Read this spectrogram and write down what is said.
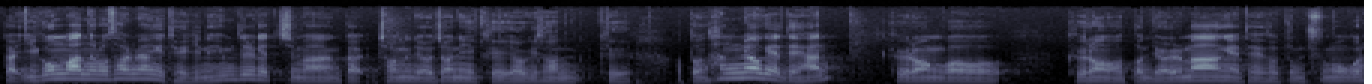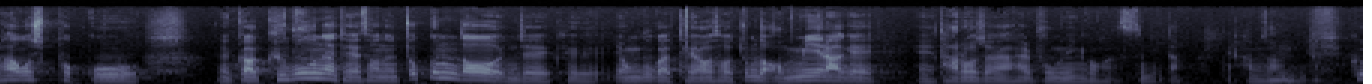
그러니까 이것만으로 설명이 되기는 힘들겠지만, 그러니까 저는 여전히 그 여기선 그 어떤 학력에 대한 그런 거 그런 어떤 열망에 대해서 좀 주목을 하고 싶었고 그러니까 그 부분에 대해서는 조금 더 이제 그 연구가 되어서 좀 더 엄밀하게 예, 다뤄져야 할 부분인 것 같습니다. 네, 감사합니다. 음, 그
